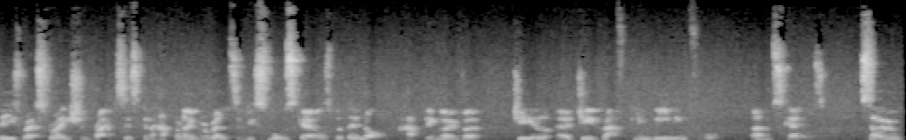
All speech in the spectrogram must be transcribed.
these restoration practices can happen over relatively small scales, but they're not happening over uh, geographically meaningful um, scales. So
